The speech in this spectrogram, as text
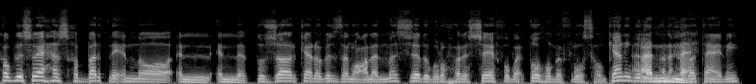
قبل شوي حش خبرتني إنه التجار كانوا بينزلوا على المسجد وبروحوا للشيخ وبيعطوهم فلوسهم. كانوا بيروحوا لحدا ثاني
